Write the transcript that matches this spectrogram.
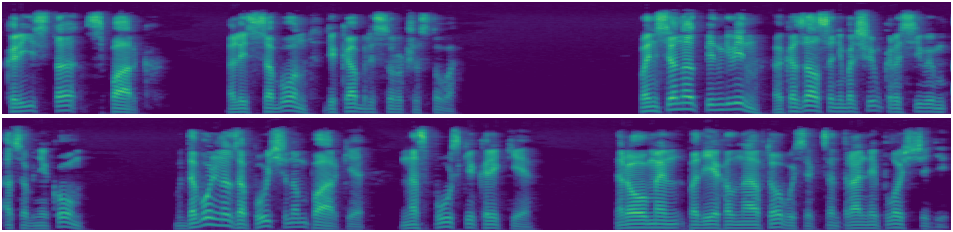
Криста, Спарк. Лиссабон, декабрь 46-го. Пансионат «Пингвин» оказался небольшим красивым особняком в довольно запущенном парке на спуске к реке. Роумен подъехал на автобусе к центральной площади,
